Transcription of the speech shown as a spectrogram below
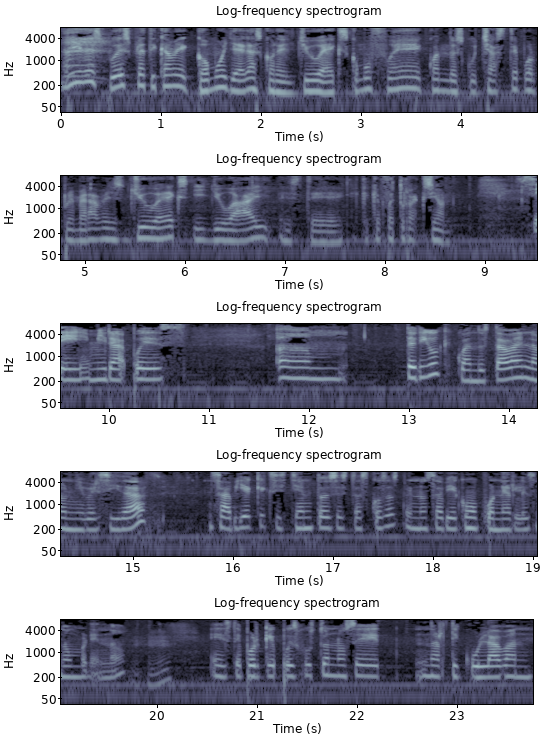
Y después platícame cómo llegas con el UX, cómo fue cuando escuchaste por primera vez UX y UI, este, ¿qué, qué fue tu reacción? Sí, mira, pues am, te digo que cuando estaba en la universidad sabía que existían todas estas cosas, pero no sabía cómo ponerles nombre, ¿no? Este, porque pues justo no se articulaban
